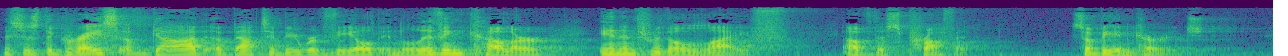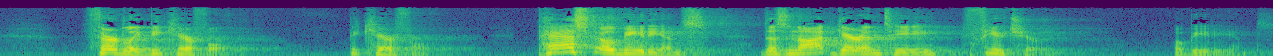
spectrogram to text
This is the grace of God about to be revealed in living color in and through the life of this prophet. So be encouraged. Thirdly, be careful. Be careful. Past obedience does not guarantee future obedience.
